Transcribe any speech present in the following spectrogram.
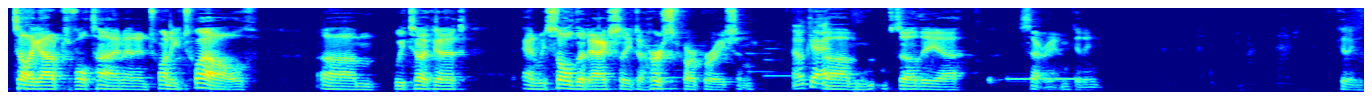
until I got up to full time. And in 2012, um, we took it and we sold it actually to Hearst Corporation. Okay. Um, so the uh, sorry, I'm getting getting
